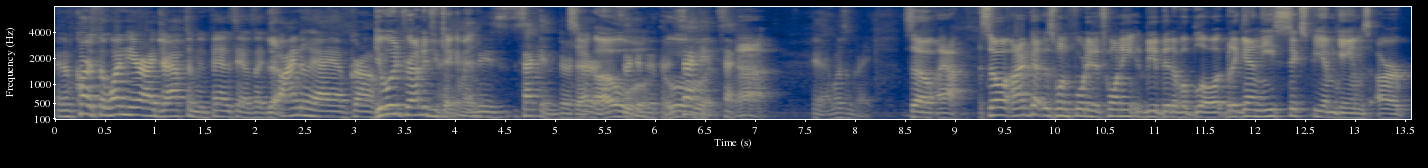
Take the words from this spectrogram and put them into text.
And of course, the one year I drafted him in fantasy, I was like, Yeah. finally, I have Gronk. You, which round did you take him and in? he's second or Se- third. oh, second or third. ooh, second, second. Yeah. Yeah, it wasn't great. So yeah, so I've got this one forty to 20. It'd be a bit of a blowout, but again, these 6 p.m. games are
